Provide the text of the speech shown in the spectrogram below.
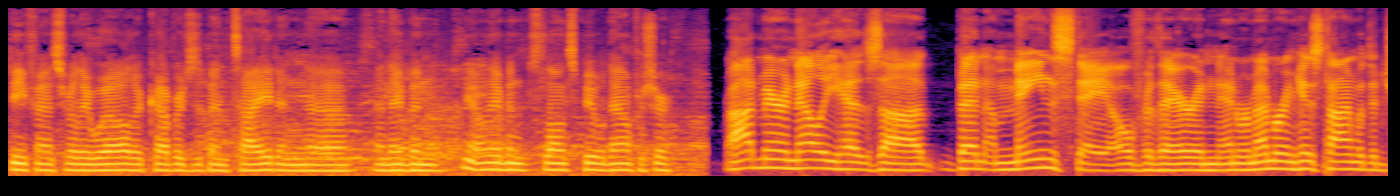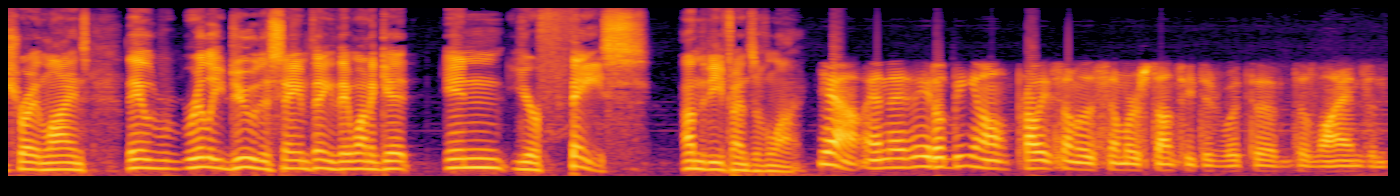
defense really well. Their coverage has been tight, and uh, and they've been you know they've been slowing some people down for sure. Rod Marinelli has uh, been a mainstay over there, and, and remembering his time with the Detroit Lions, they really do the same thing. They want to get in your face on the defensive line. Yeah, and it, it'll be you know probably some of the similar stunts he did with the the Lions and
